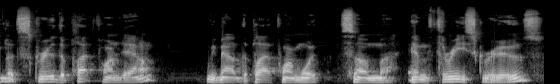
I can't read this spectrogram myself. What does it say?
Let's screw the platform down. We mount the platform with some uh, M3 screws.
